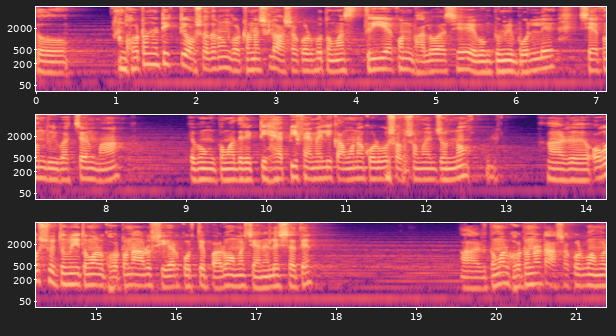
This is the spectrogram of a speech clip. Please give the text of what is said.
তো ঘটনাটি একটি অসাধারণ ঘটনা ছিল। আশা করব তোমার স্ত্রী এখন ভালো আছে এবং তুমি বললে সে এখন দুই বাচ্চার মা এবং তোমাদের একটি হ্যাপি ফ্যামিলি কামনা করব সব সময়ের জন্য। আর, অবশ্যই তুমি তোমার ঘটনা আরও শেয়ার করতে পারো আমার চ্যানেলের সাথে। আর তোমার ঘটনাটা আশা করব আমার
